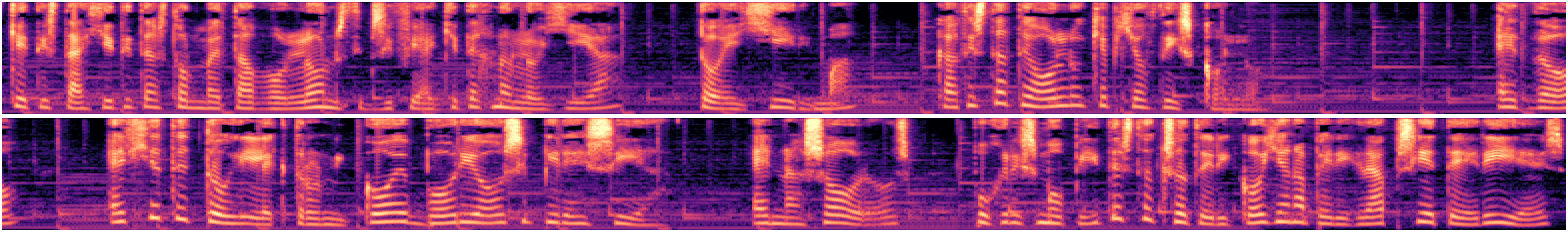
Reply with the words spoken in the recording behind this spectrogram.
και της ταχύτητας των μεταβολών στην ψηφιακή τεχνολογία, το εγχείρημα καθίσταται όλο και πιο δύσκολο. Εδώ έρχεται το ηλεκτρονικό εμπόριο ως υπηρεσία, ένας όρος που χρησιμοποιείται στο εξωτερικό για να περιγράψει εταιρείες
